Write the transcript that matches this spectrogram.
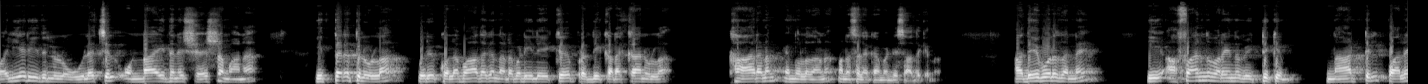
വലിയ രീതിയിലുള്ള ഉലച്ചിൽ ഉണ്ടായതിനു ശേഷമാണ് ഇത്തരത്തിലുള്ള ഒരു കൊലപാതക നടപടിയിലേക്ക് പ്രതി കടക്കാനുള്ള കാരണം എന്നുള്ളതാണ് മനസ്സിലാക്കാൻ വേണ്ടി സാധിക്കുന്നത്. അതേപോലെ തന്നെ ഈ അഫാൻ എന്ന് പറയുന്ന വ്യക്തിക്കും നാട്ടിൽ പല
